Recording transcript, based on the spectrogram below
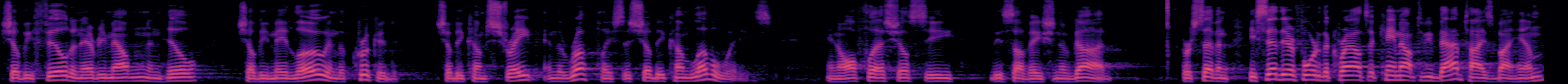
shall be filled, and every mountain and hill shall be made low, and the crooked shall become straight, and the rough places shall become level ways and all flesh shall see the salvation of God. Verse 7 He said, therefore, to the crowds that came out to be baptized by him,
